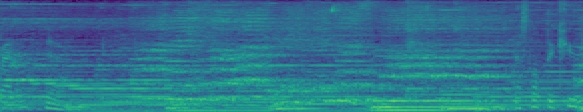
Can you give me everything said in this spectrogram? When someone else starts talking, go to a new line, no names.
brother.
Yeah. That's not the cue.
